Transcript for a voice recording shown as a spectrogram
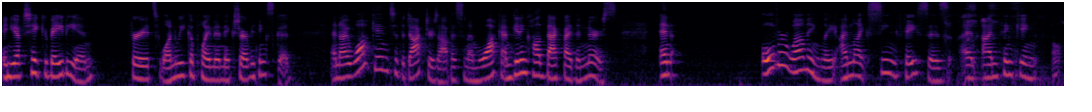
and you have to take your baby in for its one week appointment, make sure everything's good. And I walk into the doctor's office and I'm walk I'm getting called back by the nurse. And overwhelmingly, I'm like seeing faces and I'm thinking, "Oh,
